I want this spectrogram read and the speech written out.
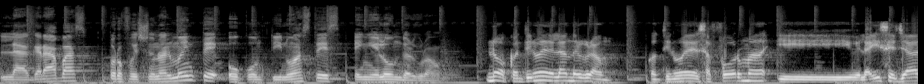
la grabas profesionalmente o continuaste en el underground? No, continué en el underground. Continué de esa forma y la hice ya,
